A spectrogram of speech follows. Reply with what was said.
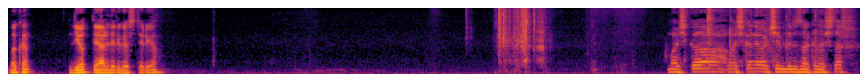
Bakın diyot değerleri gösteriyor. Başka başka ne ölçebiliriz arkadaşlar?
